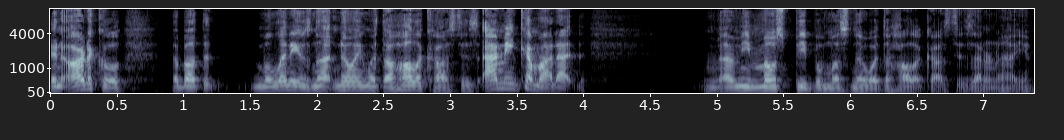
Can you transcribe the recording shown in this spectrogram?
an article about the millennials not knowing what the Holocaust is. I mean, come on. I, I mean, most people must know what the Holocaust is. I don't know how you.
